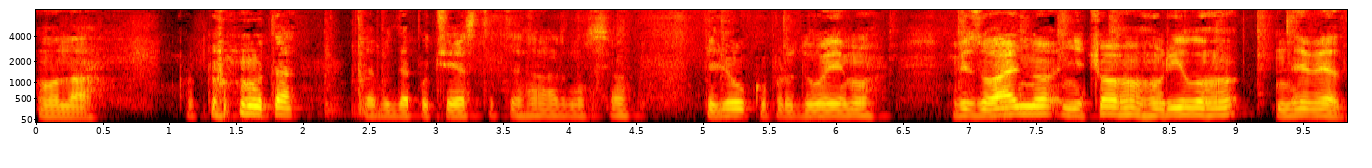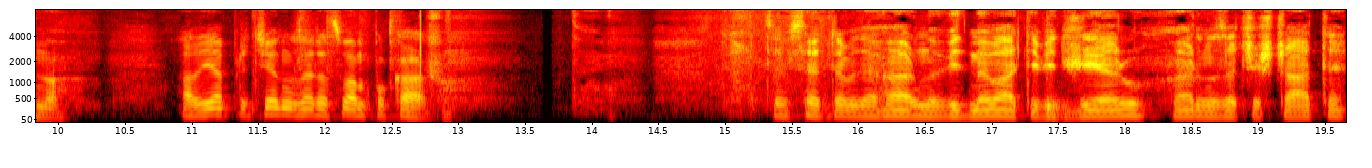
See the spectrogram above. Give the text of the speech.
вона. Це буде почистити гарно все. Пилювку продуємо. Візуально нічого горілого не видно. Але я причину зараз вам покажу. Це все треба гарно відмивати від жиру, гарно зачищати,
